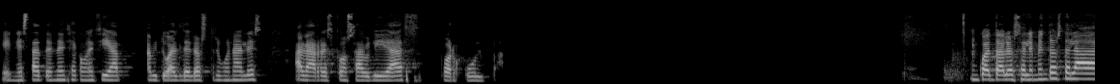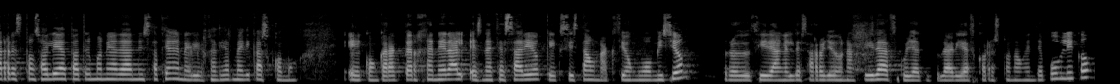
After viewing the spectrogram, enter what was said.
en esta tendencia, como decía, habitual de los tribunales a la responsabilidad por culpa. En cuanto a los elementos de la responsabilidad patrimonial de Administración en negligencias médicas como eh, con carácter general, es necesario que exista una acción u omisión producida en el desarrollo de una actividad cuya titularidad corresponde a un ente público.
